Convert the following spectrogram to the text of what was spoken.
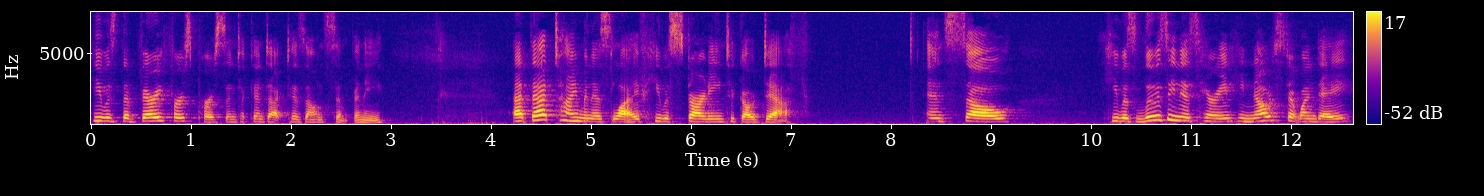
He was the very first person to conduct his own symphony. At that time in his life, he was starting to go deaf. And so he was losing his hearing. He noticed it one day,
